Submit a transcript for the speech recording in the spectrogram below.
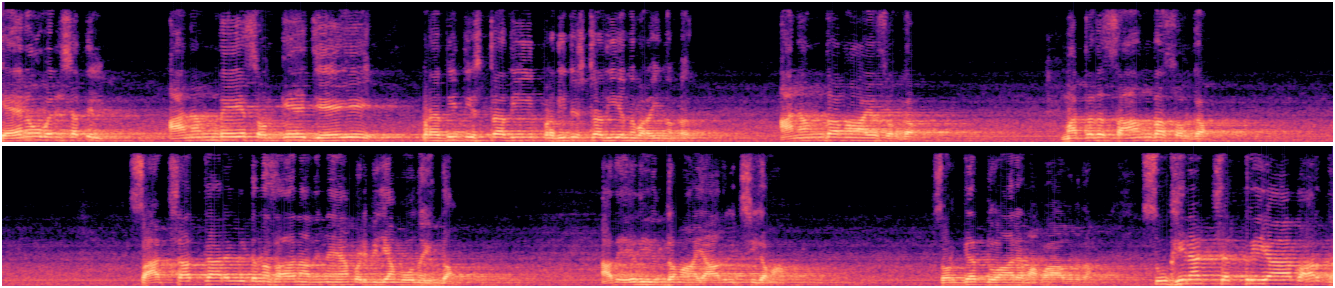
കേനോപനിഷത്തിൽ അനന്തേ സ്വർഗേ ജേയെ പ്രതിതിഷ്ഠതി പ്രതിതിഷ്ഠതി എന്ന് പറയുന്നുണ്ട്. അനന്തമായ സ്വർഗം മറ്റത് ശാന്ത സ്വർഗം സാക്ഷാത്കാരം കിട്ടുന്ന സാധന നിന്നെ ഞാൻ പഠിപ്പിക്കാൻ പോകുന്ന യുദ്ധം. അത് ഏത് യുദ്ധമാ? യാദൃച്ഛികമാണ്. സ്വർഗദ്വാരം അപാവൃതം സുഖിന ക്ഷത്രിയ പാർത്ഥ.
